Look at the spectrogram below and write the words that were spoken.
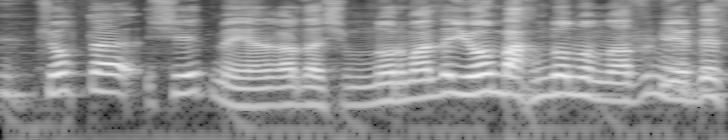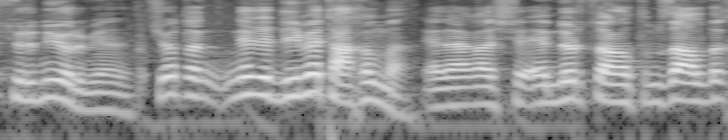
çok da şey etme yani kardeşim. Normalde yoğun bakımda olmam lazım. Yerde sürünüyorum yani. Çok da ne dediğime takılma. Yani arkadaşlar M416'mızı aldık.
